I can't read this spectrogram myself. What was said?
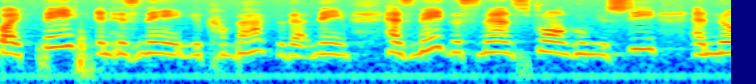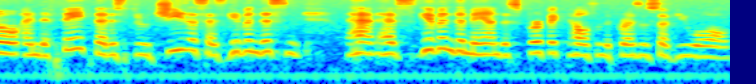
by faith in his name, you come back to that name, has made this man strong, whom you see and know, and the faith that is through Jesus has given this has given the man this perfect health in the presence of you all.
